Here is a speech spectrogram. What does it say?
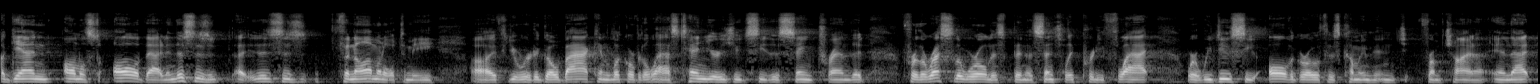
Again, almost all of that, and this is, uh, this is phenomenal to me. Uh, if you were to go back and look over the last 10 years, you'd see the same trend that for the rest of the world, it's been essentially pretty flat, where we do see all the growth is coming in, from China. And that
